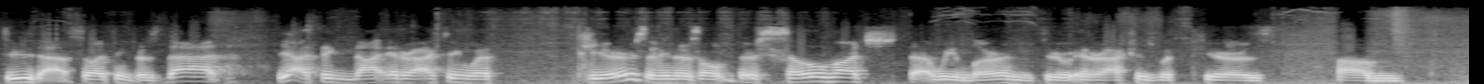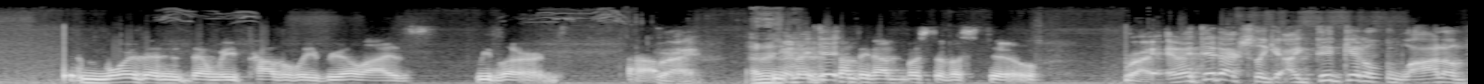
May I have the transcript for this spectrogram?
do that. So I think there's that. Yeah, I think not interacting with peers. I mean, there's a, there's so much that we learn through interactions with peers, um, more than than we probably realize we learned. Um, right And it- because I it's did- something that most of us do. Right, and I did actually get, I did get a lot of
